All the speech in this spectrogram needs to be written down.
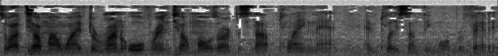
So I tell my wife to run over and tell Mozart to stop playing that and play something more prophetic.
